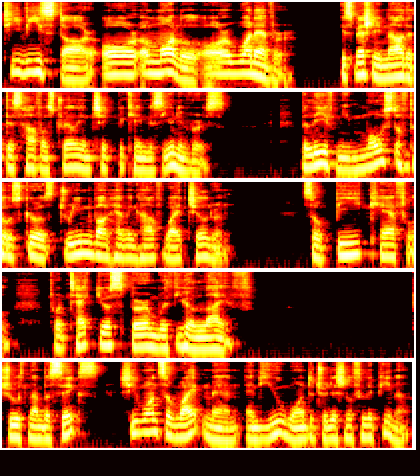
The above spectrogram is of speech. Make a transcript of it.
TV star or a model or whatever. Especially now that this half Australian chick became Miss Universe. Believe me, most of those girls dream about having half white children. So be careful. Protect your sperm with your life. Truth number six. She wants a white man and you want a traditional Filipina.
